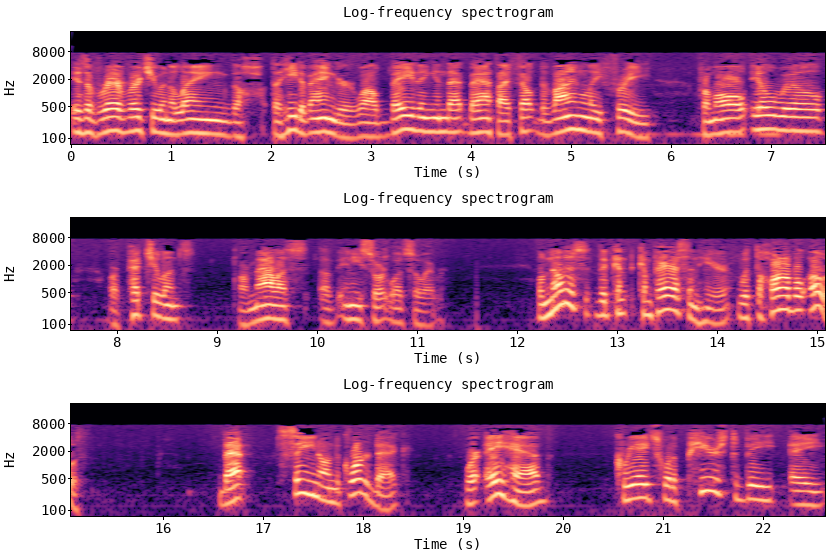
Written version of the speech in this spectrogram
is of rare virtue in allaying the, the heat of anger. While bathing in that bath, I felt divinely free from all ill will or petulance or malice of any sort whatsoever. Well, notice the con- comparison here with the horrible oath. That scene on the quarterdeck where Ahab creates what appears to be a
